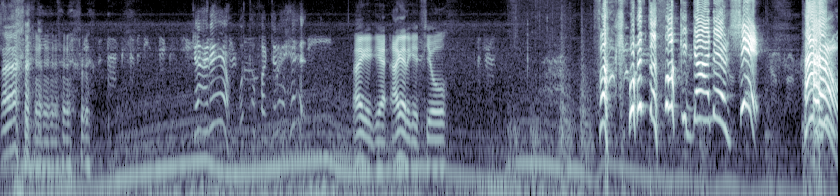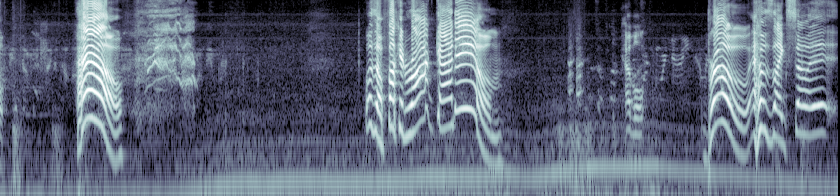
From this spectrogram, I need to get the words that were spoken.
but Ah. Goddamn! What the fuck did I hit? I gotta get. I gotta get fuel. Fuck! What the fucking goddamn shit? How? How? What's a fucking rock? Goddamn! Pebble. Bro, I was like so. It,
